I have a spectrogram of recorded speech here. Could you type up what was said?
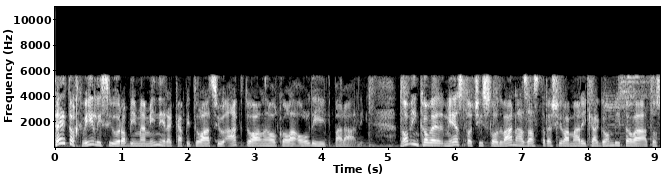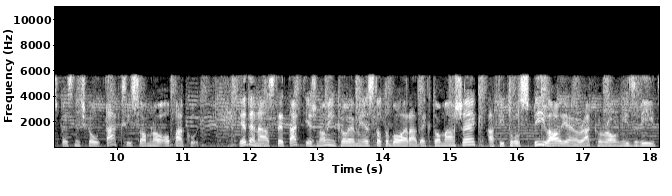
Tejto chvíli si urobíme mini rekapituláciu aktuálneho kola Oldie Hit parády. Novinkové miesto číslo 12 zastrešila Marika Gombitová a to s pesničkou Tak si so mnou opakuj. 11. taktiež novinkové miesto to bol Radek Tomášek a titul spíval je Rock and Roll nic víc.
